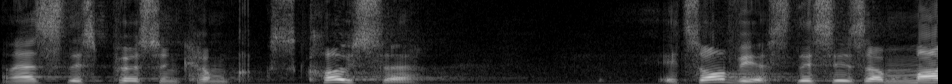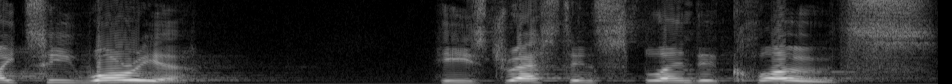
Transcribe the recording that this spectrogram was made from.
And as this person comes closer, it's obvious this is a mighty warrior. He's dressed in splendid clothes.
